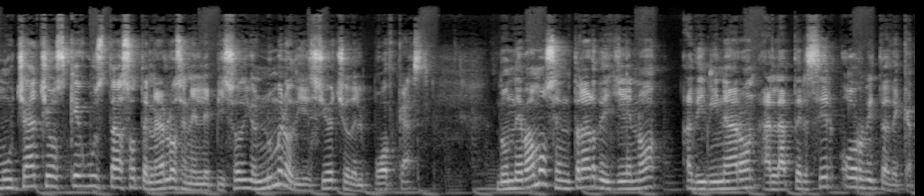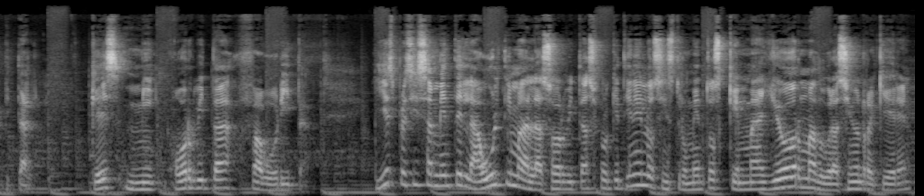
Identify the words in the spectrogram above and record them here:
Muchachos, qué gustazo tenerlos en el episodio número 18 del podcast, donde vamos a entrar de lleno, adivinaron, a la tercera órbita de capital, que es mi órbita favorita. Y es precisamente la última de las órbitas porque tiene los instrumentos que mayor maduración requieren.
